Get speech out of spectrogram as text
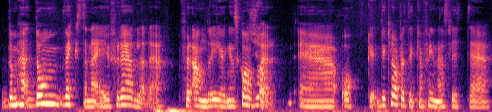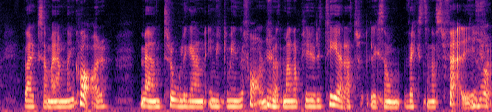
de, här, de växterna är ju förädlade för andra egenskaper. Eh, och det är klart att det kan finnas lite verksamma ämnen kvar. Men troligen i mycket mindre form för Mm. att man har prioriterat liksom, växternas färg. Ja. För, för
